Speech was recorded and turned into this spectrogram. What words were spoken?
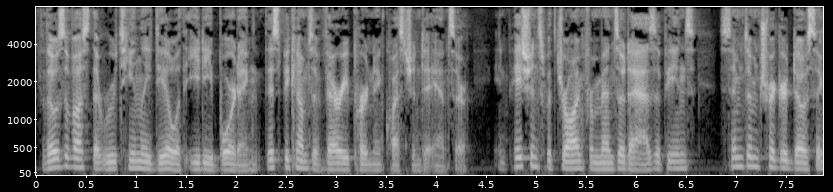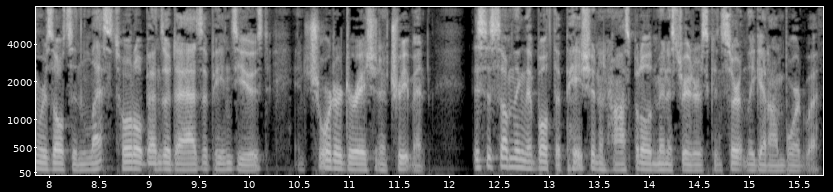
For those of us that routinely deal with ED boarding, this becomes a very pertinent question to answer. In patients withdrawing from benzodiazepines, symptom triggered dosing results in less total benzodiazepines used and shorter duration of treatment. This is something that both the patient and hospital administrators can certainly get on board with.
